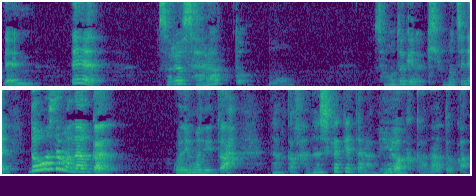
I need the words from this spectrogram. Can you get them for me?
て、うん。でそれをさらっともうその時の気持ちでどうしてもなんかこう日本にいるとあなんか話しかけたら迷惑かなとか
